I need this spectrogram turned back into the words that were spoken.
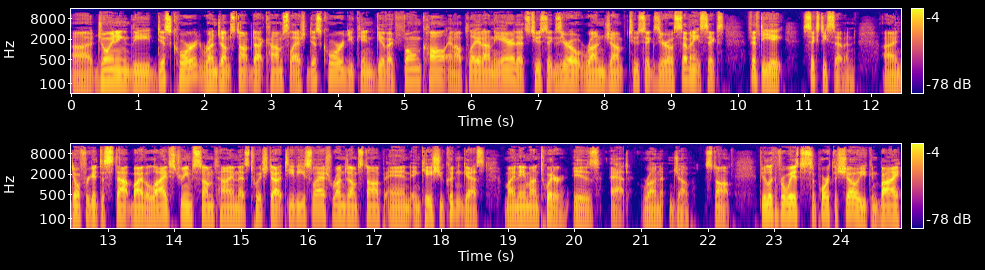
Uh, joining the Discord, runjumpstomp.com slash Discord. You can give a phone call and I'll play it on the air. That's 260 run jump 260 786 5867. Uh, and don't forget to stop by the live stream sometime. That's twitch.tv slash runjumpstomp. And in case you couldn't guess, my name on Twitter is at runjumpstomp. If you're looking for ways to support the show, you can buy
